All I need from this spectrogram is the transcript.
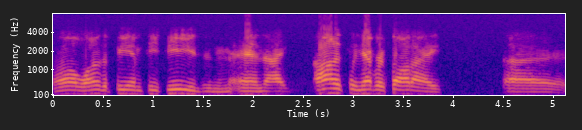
oh one of the PMTTs, and and I honestly never thought I uh,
